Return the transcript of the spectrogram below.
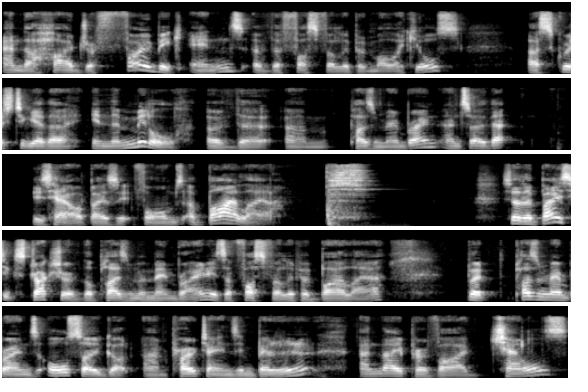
and the hydrophobic ends of the phospholipid molecules are squished together in the middle of the um, plasma membrane, and so that is how it basically forms a bilayer. So the basic structure of the plasma membrane is a phospholipid bilayer, but plasma membranes also got um, proteins embedded in it, and they provide channels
